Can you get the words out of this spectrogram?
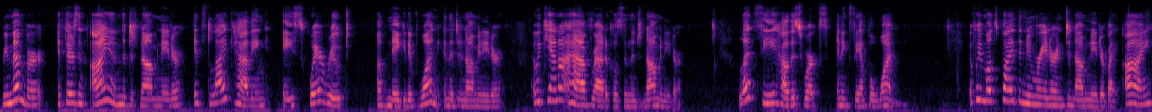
Remember, if there's an i in the denominator, it's like having a square root of negative 1 in the denominator, and we cannot have radicals in the denominator. Let's see how this works in example 1. If we multiply the numerator and denominator by i,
